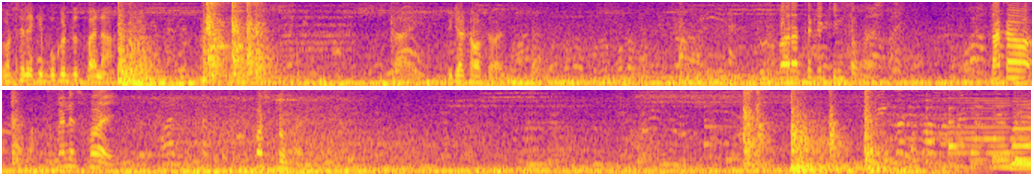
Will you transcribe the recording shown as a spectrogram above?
তোমার ছেলে কি বুকের দুধ পায় না? তাই পিঠার খাওয়াতে হয়। দুধ বাড়া থেকে কিনতে হয়। টাকা ম্যানেজ হয়, কষ্ট হয়। Thank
